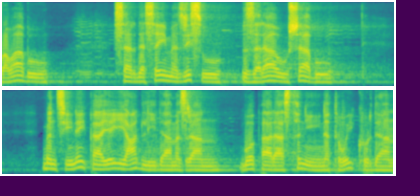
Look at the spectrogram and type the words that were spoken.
ڕەوا بوو سەردەسەی مەجلیس و زەراو و شا بوو بنچینەی پایەیی عەدلی دامەزران بۆ پاراستنی نەتەوەی کوردان.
